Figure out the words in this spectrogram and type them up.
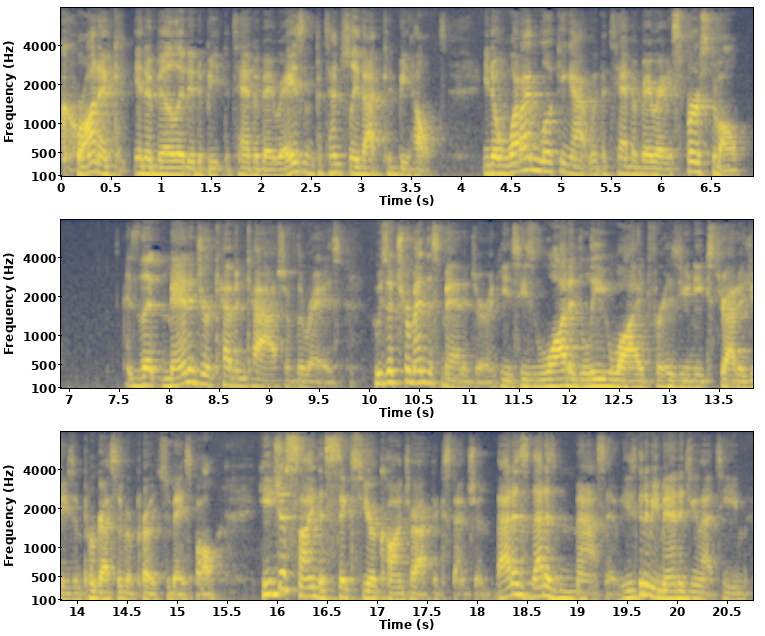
chronic inability to beat the Tampa Bay Rays, and potentially that could be helped. You know, what I'm looking at with the Tampa Bay Rays, first of all, is that manager Kevin Cash of the Rays, who's a tremendous manager, and he's he's lauded league wide for his unique strategies and progressive approach to baseball. He just signed a six-year contract extension. That is that is massive. He's going to be managing that team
